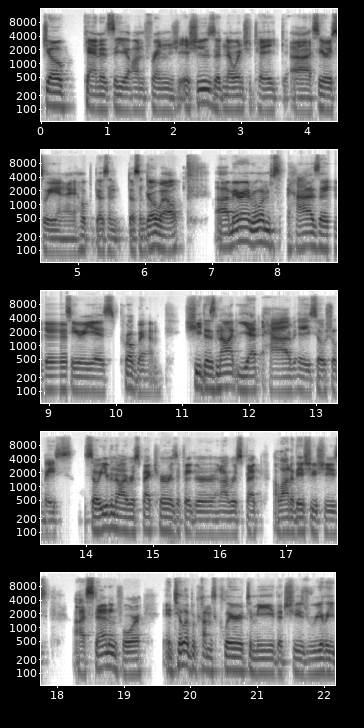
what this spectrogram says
joke candidacy on fringe issues that no one should take uh, seriously, and I hope it doesn't doesn't go well. Uh, Marianne Williams has a very serious program. She does not yet have a social base. So even though I respect her as a figure and I respect a lot of the issues she's uh, standing for, until it becomes clear to me that she's really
